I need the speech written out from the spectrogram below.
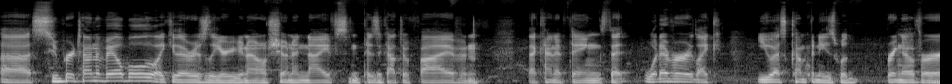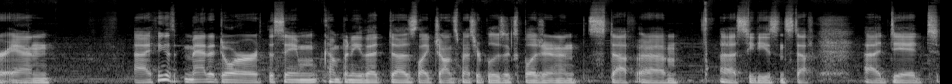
a super ton available. Like there was your you know Shonen Knives and Pizzicato Five and that kind of things. That whatever like U.S. companies would bring over and I think it's Matador, the same company that does like Jon Spencer Blues Explosion and stuff, um, uh, CDs and stuff, uh, did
